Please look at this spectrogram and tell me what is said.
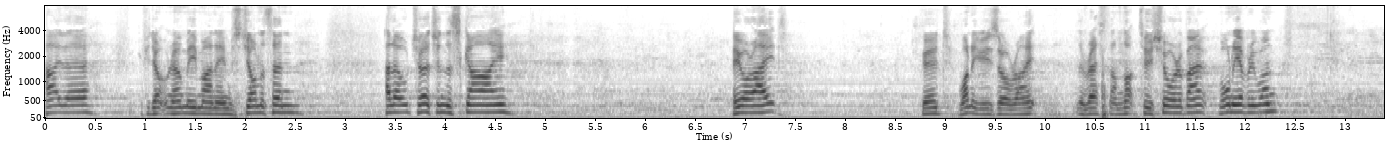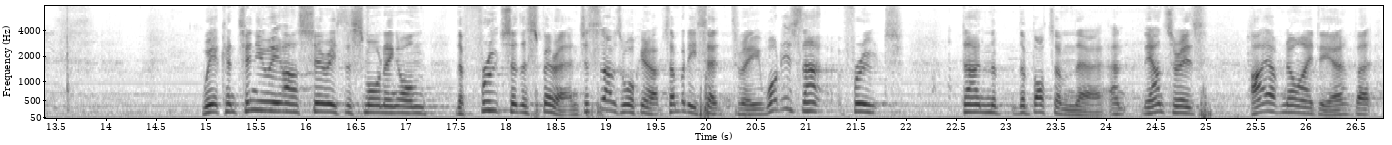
Hi there. If you don't know me, my name's Jonathan. Hello, Church in the Sky. Are you all right? Good. One of you is all right. The rest I'm not too sure about. Morning, everyone. We are continuing our series this morning on the fruits of the Spirit. And just as I was walking up, somebody said to me, What is that fruit down the, the bottom there? And the answer is, I have no idea, but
